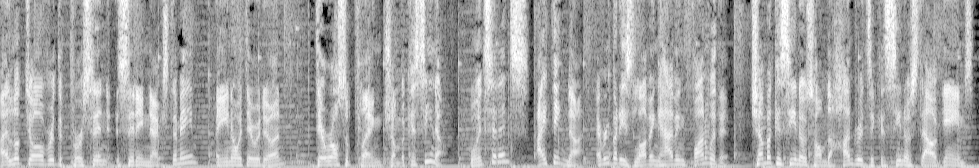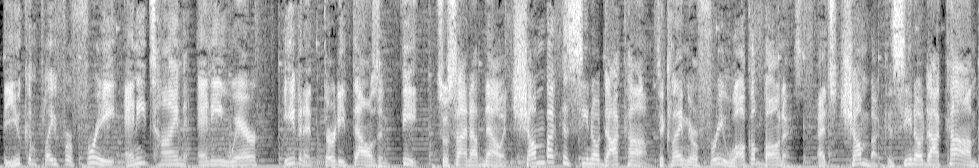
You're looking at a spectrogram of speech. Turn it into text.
I looked over the person sitting next to me, and you know what they were doing? They were also playing Chumba Casino. Coincidence? I think not. Everybody's loving having fun with it. Chumba Casino is home to hundreds of casino style games that you can play for free anytime, anywhere, even at 30,000 feet. So sign up now at chumbacasino.com to claim your free welcome bonus. That's chumbacasino.com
